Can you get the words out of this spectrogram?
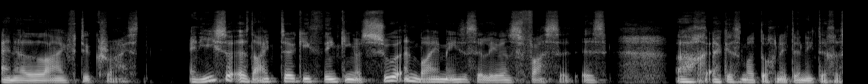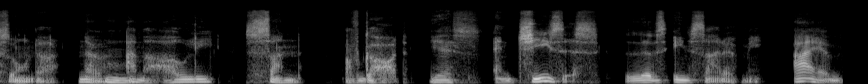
and alive to Christ. En hierso is daai turkey thinking wat so in baie mense se lewens vassit is ag ek is maar tog net 'n nietige sondaar. No, Mm. I'm a holy son of God Yes. and Jesus lives inside of me. I am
